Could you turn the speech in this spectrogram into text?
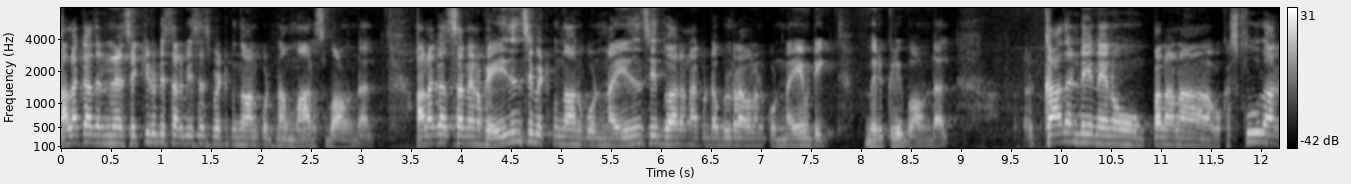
అలా కాదండి నేను సెక్యూరిటీ సర్వీసెస్ పెట్టుకుందాం అనుకుంటున్నాను మార్స్ బాగుండాలి. అలా కాదు సార్ నేను ఒక ఏజెన్సీ పెట్టుకుందాం అనుకుంటున్నా. ఏజెన్సీ ద్వారా నాకు డబ్బులు రావాలనుకుంటున్నా. ఏమిటి? మెర్క్యూరీ బాగుండాలి. కాదండి నేను పలానా ఒక స్కూల్ ఆర్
